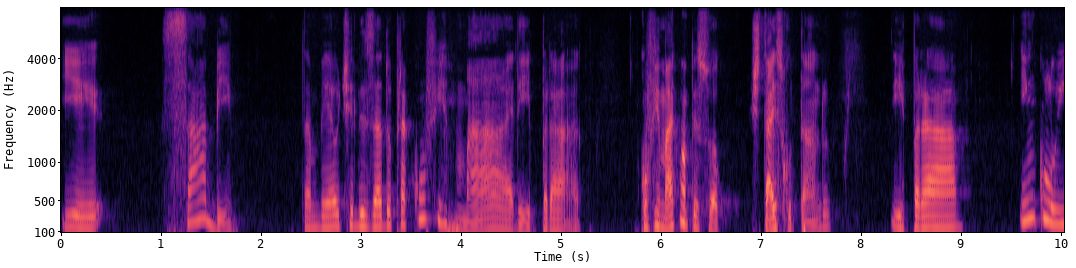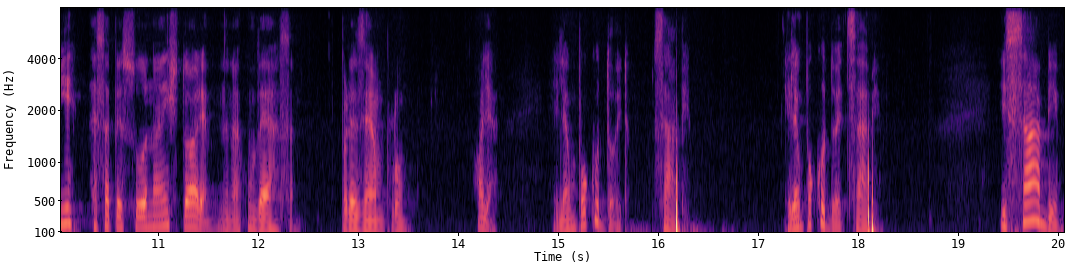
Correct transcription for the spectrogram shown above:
E sabe também é utilizado para confirmar e para confirmar que uma pessoa está escutando e para incluir essa pessoa na história, na conversa. Por exemplo, olha, ele é um pouco doido, sabe? Ele é um pouco doido, sabe? E sabe,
